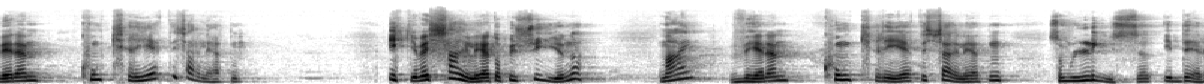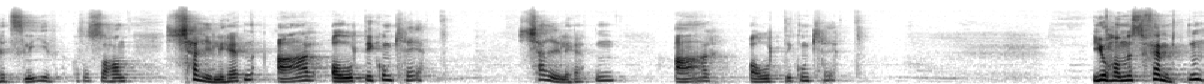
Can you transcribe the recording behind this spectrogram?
ved den konkrete kjærligheten. Ikke ved kjærlighet oppi skyene. Nei, ved den konkrete kjærligheten som lyser i deres liv. Og så sa han kjærligheten er alltid konkret. Kjærligheten er alltid konkret. I Johannes 15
